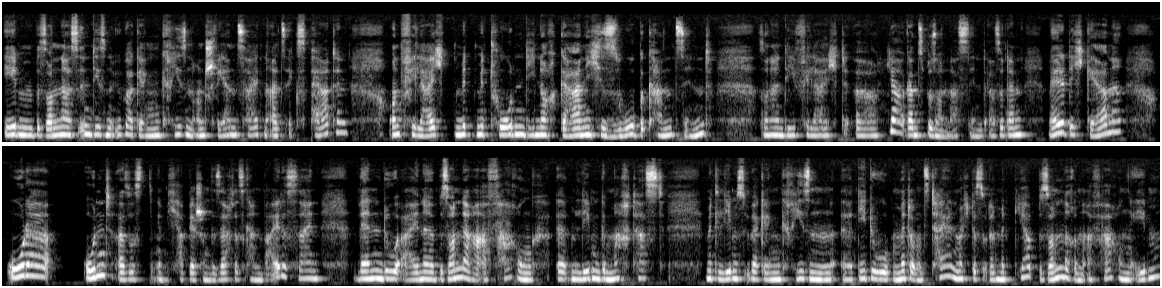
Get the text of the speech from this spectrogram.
eben besonders in diesen Übergängen, Krisen und schweren Zeiten als Expertin und vielleicht mit Methoden, die noch gar nicht so bekannt sind, sondern die vielleicht äh, ja ganz besonders sind. Also dann melde dich gerne oder und, also ich habe ja schon gesagt, es kann beides sein, wenn du eine besondere Erfahrung äh, im Leben gemacht hast mit Lebensübergängen, Krisen, äh, die du mit uns teilen möchtest oder mit ja, besonderen Erfahrungen eben.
